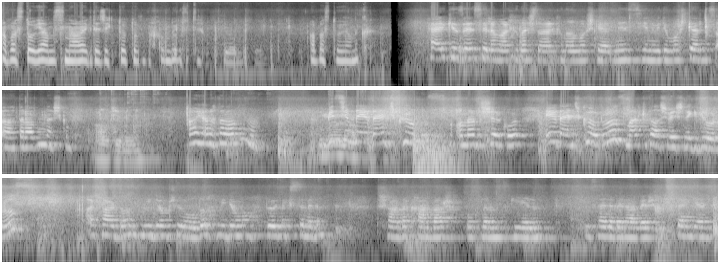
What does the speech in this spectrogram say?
Abbas da uyandı sınava gidecek. Dur dur bakalım da göstereyim. Abbas da uyanık. Herkese selam arkadaşlar. Kanalıma hoş geldiniz. Yeni videoma hoş geldiniz. Anahtar aldın mı aşkım? Al cebine. Ay anahtar aldın mı? Biz şimdi evden çıkıyoruz. Onları dışarı koy. Evden çıkıyoruz. Market alışverişine gidiyoruz. Ay pardon. Videom şey oldu. Videomu bölmek istemedim. Dışarıda kar var. Botlarımızı giyelim. İsa ile beraber işten geldik.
